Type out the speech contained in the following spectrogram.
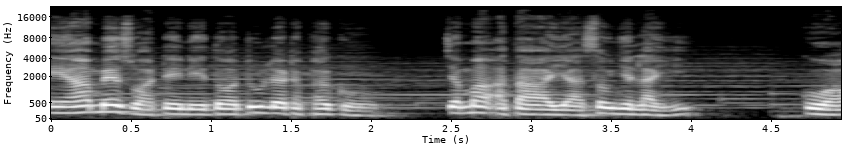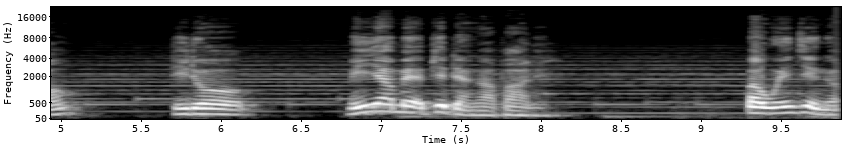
အင်အားမဲစွာတင်နေသောတူးလက်တစ်ဖက်ကို ကျမအသာအရာစုံညစ်လိုက်၏ကိုအောင်ဒီတော့မင်းရမယ့်အပြစ်ဒဏ်ကဘာလဲပတ်ဝန်းကျင်က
